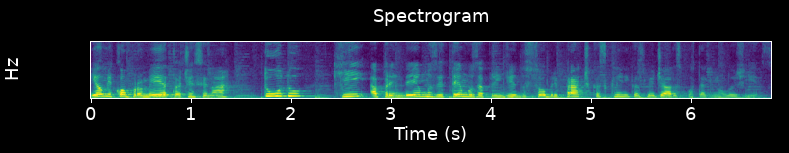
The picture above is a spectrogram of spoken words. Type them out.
Eu me comprometo a te ensinar tudo que aprendemos e temos aprendido sobre práticas clínicas mediadas por tecnologias.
